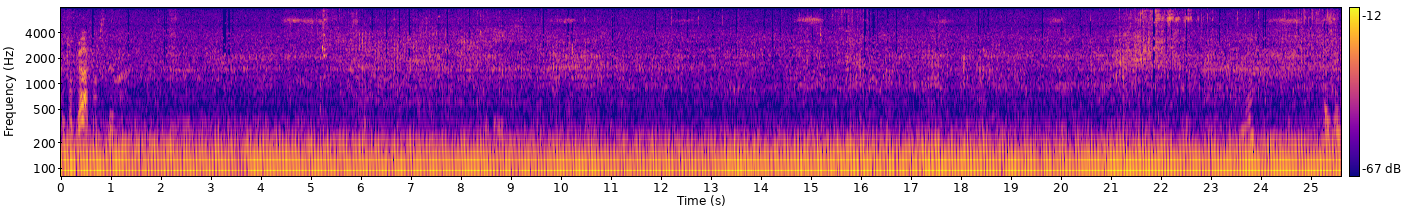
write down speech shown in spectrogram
Tu podbierak mam z tyłu. Coś większego może być.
